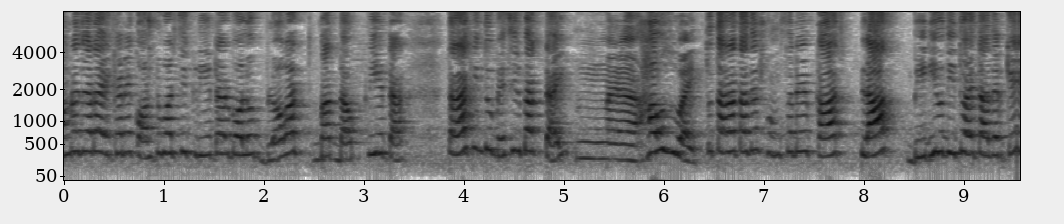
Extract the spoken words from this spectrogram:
আমরা যারা এখানে কন্ট্রোভার্সি ক্রিয়েটার বলো ব্লগার বাদ দাও ক্রিয়েটার তারা কিন্তু বেশিরভাগটাই হাউস ওয়াইফ তো তারা তাদের সংসারের কাজ প্লাস ভিডিও দিতে হয় তাদেরকে।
